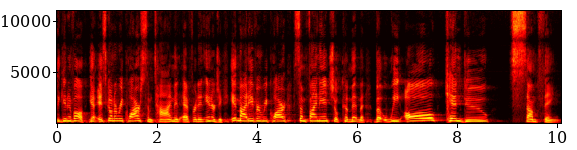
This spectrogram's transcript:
to get involved. Yeah, it's going to require some time and effort and energy. It might even require some financial commitment, but we all can do something.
